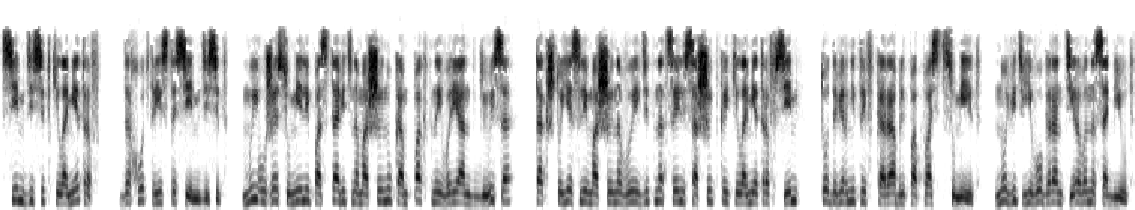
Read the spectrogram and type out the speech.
70 километров, да хоть 370. Мы уже сумели поставить на машину компактный вариант Гюиса, так что если машина выйдет на цель с ошибкой километров 7, то довернитый в корабль попасть сумеет, но ведь его гарантированно собьют,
